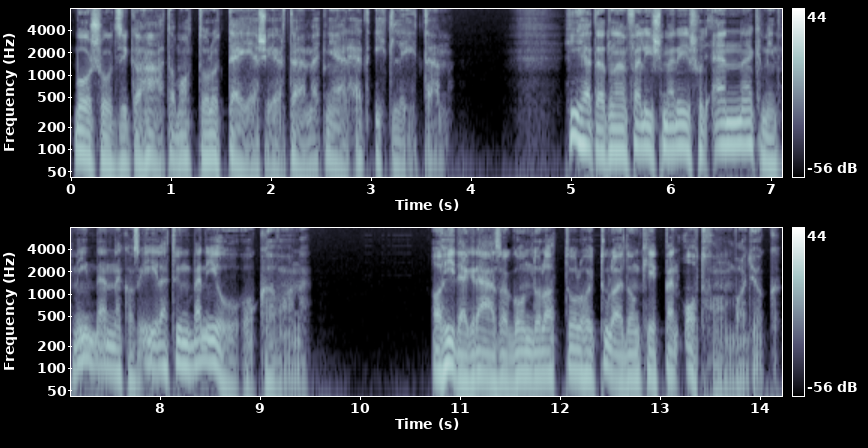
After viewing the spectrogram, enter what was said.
Borsódzik a hátam attól, hogy teljes értelmet nyerhet itt létem. Hihetetlen felismerés, hogy ennek, mint mindennek az életünkben jó oka van. A hideg ráz a gondolattól, hogy tulajdonképpen otthon vagyok.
